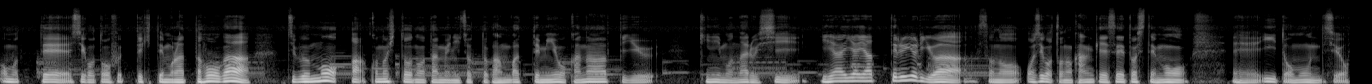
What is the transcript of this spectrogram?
思って仕事を振ってきてもらった方が自分もあこの人のためにちょっと頑張ってみようかなっていう気にもなるしいやいややってるよりはそのお仕事の関係性としても、えー、いいと思うんですよ。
